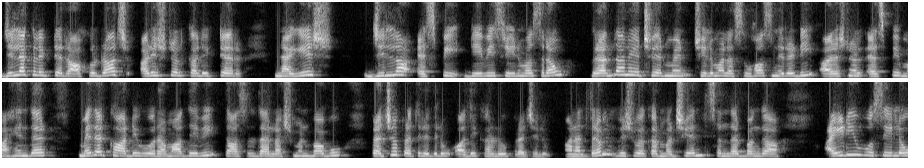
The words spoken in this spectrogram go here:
జిల్లా collector Rahul Raj additional collector Nagesh జిల్లా ఎస్పీ డివి శ్రీనివాసరావు గ్రంథాలయ chairman Chilumula Suhasini Reddy additional SP Mahender Medak కార్డివో రమాదేవి తహసీల్దార్ లక్ష్మణ్ బాబు ప్రజాప్రతినిధులు అధికారులు ప్రజలు. అనంతరం విశ్వకర్మ జయంతి సందర్భంగా ఐడిఓసిలో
